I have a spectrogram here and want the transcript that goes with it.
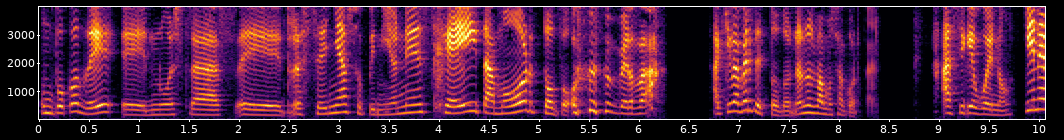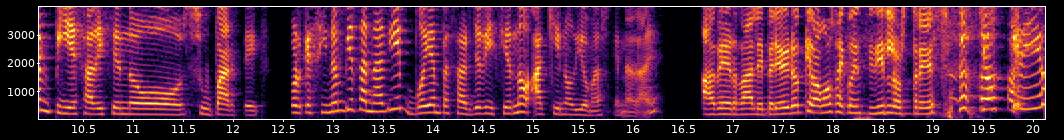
un poco de eh, nuestras eh, reseñas, opiniones, hate, amor, todo, ¿verdad? Aquí va a haber de todo, no nos vamos a cortar. Así que bueno, ¿quién empieza diciendo su parte? Porque si no empieza nadie, voy a empezar yo diciendo a quién odio más que nada, ¿eh? A ver, dale, pero yo creo que vamos a coincidir los tres. Yo creo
